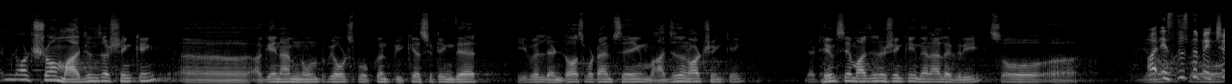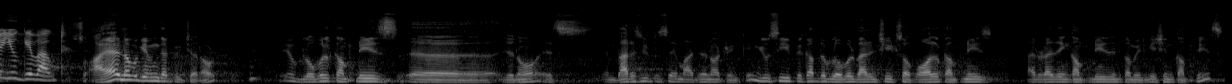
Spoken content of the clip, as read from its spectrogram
I'm not sure margins are shrinking. Uh, again, I'm known to be outspoken. PK is sitting there. He will endorse what I'm saying. Margins are not shrinking. Let him say margins are shrinking, then I'll agree. So, uh, Or know, is this the picture you give out? So I have never given that picture out. You global companies, uh, you know, it's embarrassing to say margins are not shrinking. You see, pick up the global balance sheets of all companies, advertising companies and communication companies.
